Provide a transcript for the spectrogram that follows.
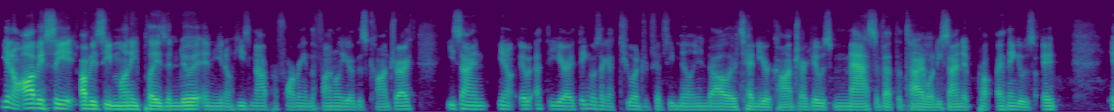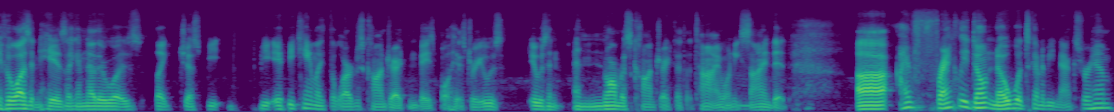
you know obviously obviously money plays into it and you know he's not performing in the final year of this contract. He signed you know at the year i think it was like a 250 million dollar 10 year contract. It was massive at the time when he signed it. I think it was it, if it wasn't his like another was like just be, be it became like the largest contract in baseball history. It was it was an enormous contract at the time when he Mhm. signed it. Uh i frankly don't know what's going to be next for him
